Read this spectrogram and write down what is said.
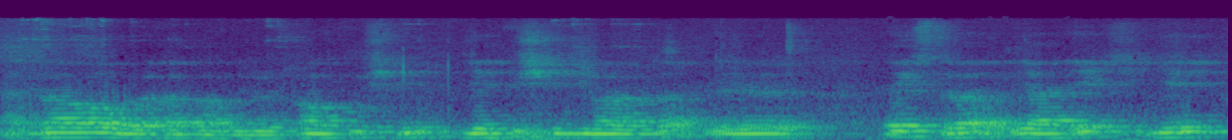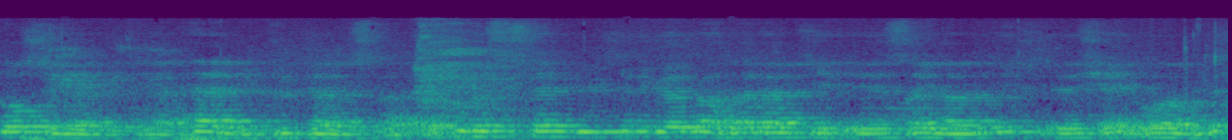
Yani dava olarak adlandırıyoruz. 60 bin, 70 bin civarında e, ekstra yani ek yeni dosya gelmekte yani her bir Türk yargısına. E, bu da sistemin büyüklüğünü görme adına belki e, sayılarda bir e, şey olabilir.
